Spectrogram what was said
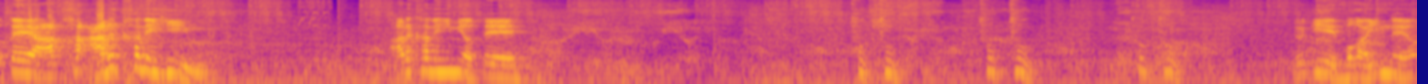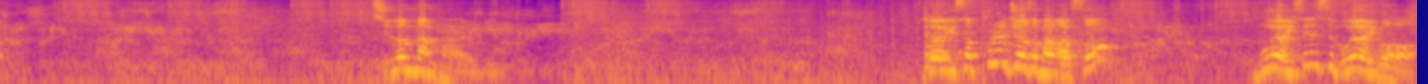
어때? 아카, 아르칸의 힘. 아르칸의 힘이 어때? 툭툭 툭툭 툭툭. 여기 뭐가 있네요? 질럿만 가 여기. 뭐야 여기 서프를 지어서 막았어? 뭐야 이 센스 뭐야 이거?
